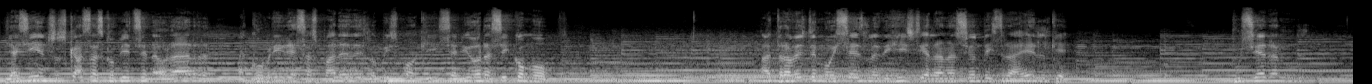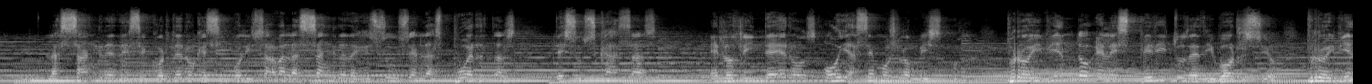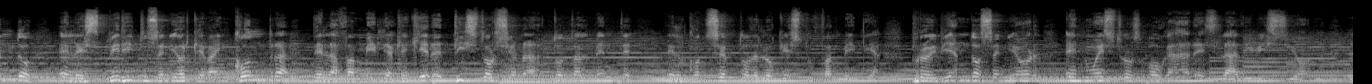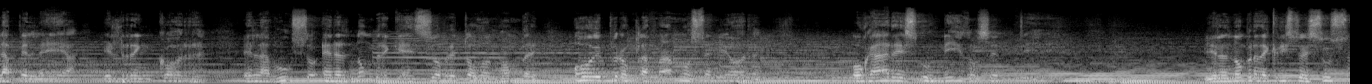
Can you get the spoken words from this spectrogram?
Y allí en sus casas comiencen a orar, a cubrir esas paredes, lo mismo aquí, Señor, así como a través de Moisés le dijiste a la nación de Israel que pusieran la sangre de ese cordero que simbolizaba la sangre de Jesús en las puertas de sus casas, en los linderos. Hoy hacemos lo mismo prohibiendo el espíritu de divorcio, prohibiendo el espíritu, Señor, que va en contra de la familia, que quiere distorsionar totalmente el concepto de lo que es tu familia, prohibiendo, Señor, en nuestros hogares la división, la pelea, el rencor el abuso en el nombre que es sobre todo nombre. Hoy proclamamos, Señor, hogares unidos en ti. Y en el nombre de Cristo Jesús,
